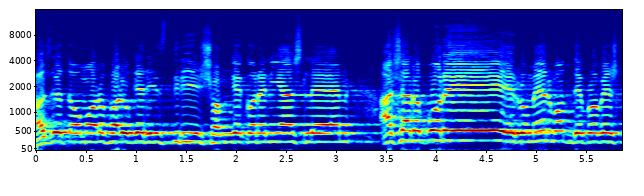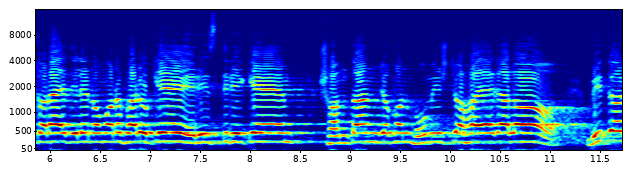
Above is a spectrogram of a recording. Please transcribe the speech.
হজরত ওমর ফারুকের স্ত্রী সঙ্গে করে নিয়ে আসলেন। আসার পরে রুমের মধ্যে প্রবেশ করায় দিলেন ওমর ফারুকের স্ত্রীকে। সন্তান যখন ভূমিষ্ঠ হয়ে গেল, ভিতর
